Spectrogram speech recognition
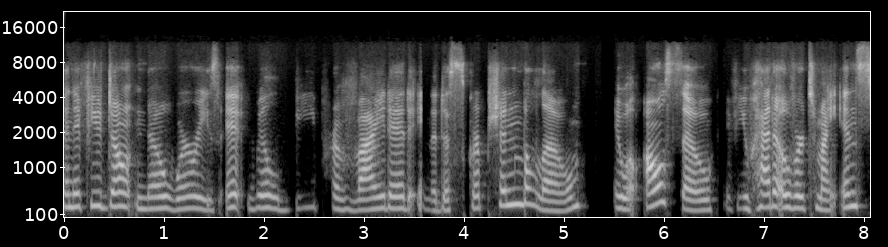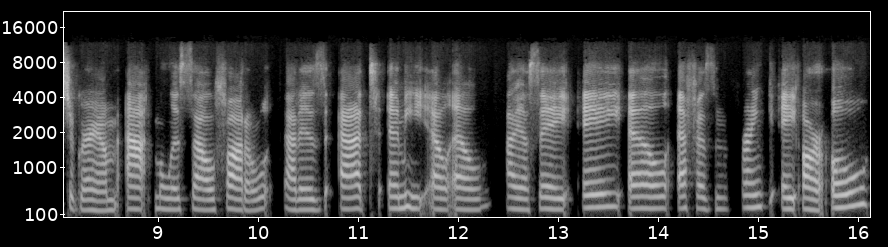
And if you don't, no worries, it will be provided in the description below. It will also, if you head over to my Instagram at Mellisa Alfaro, that is at M E L L I S A A L F as in Frank A R O,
